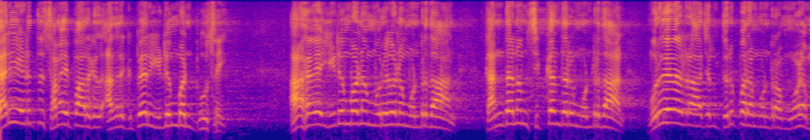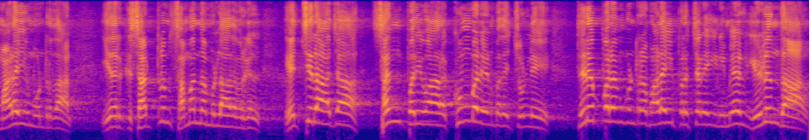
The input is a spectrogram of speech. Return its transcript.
கறி எடுத்து சமைப்பார்கள். அதற்கு பேர் இடும்பன் பூசை. ஆகவே இடும்பனும் முருகனும் ஒன்றுதான். கந்தனும் சிக்கந்தரும் ஒன்றுதான் முருகவேல்ராஜனும் திருப்பரங்குன்றம் மு- மலையும் ஒன்றுதான். இதற்கு சற்றும் சம்பந்தம் இல்லாதவர்கள் எச்சி ராஜா சங் பரிவார கும்பல் என்பதை சொல்லி திருப்பரங்குன்ற மலை பிரச்சனை இனிமேல் எழுந்தால்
